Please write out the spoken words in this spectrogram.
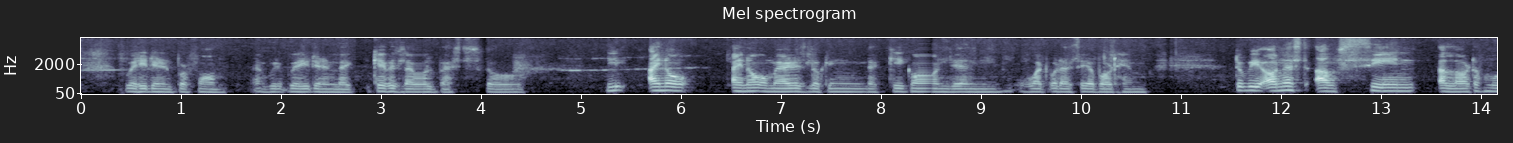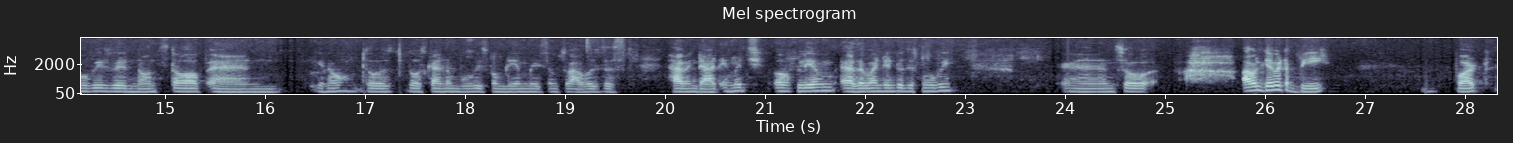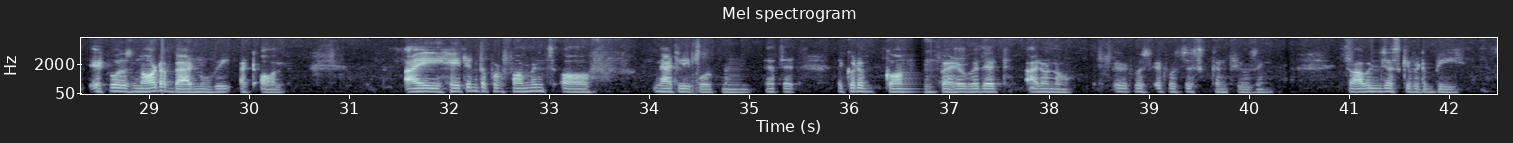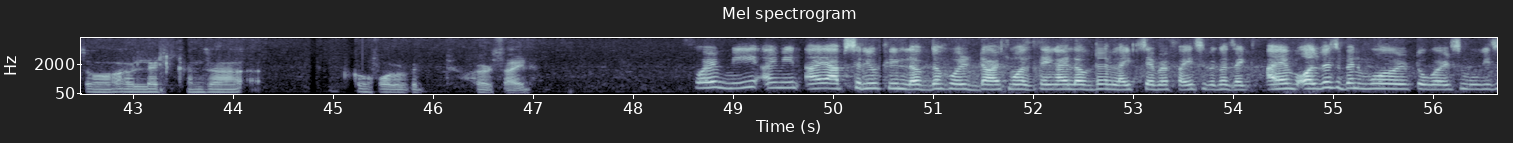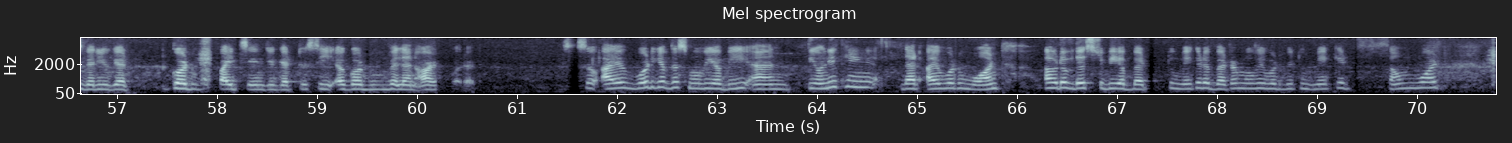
where he didn't perform and where he didn't like give his level best. So he, I know, I know Omer is looking like Qui-Gon Jinn. What would I say about him? To be honest, I've seen a lot of movies with nonstop and you know those those kind of movies from Liam Neeson. So I was just having that image of Liam as I went into this movie, and so I will give it a B but it was not a bad movie at all. I hated the performance of Natalie Portman. That's it. They could have gone better with it. I don't know. It was it was just confusing. So I will just give it a B. So I will let Kanza go forward with her side. For me, I mean, I absolutely love the whole Darth Maul thing. I love the lightsaber fights because, like, I have always been more towards movies where you get good fight scenes, you get to see a good villain arc for it. So I would give this movie a B, and the only thing that I would want out of this to be a bet to make it a better movie would be to make it somewhat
